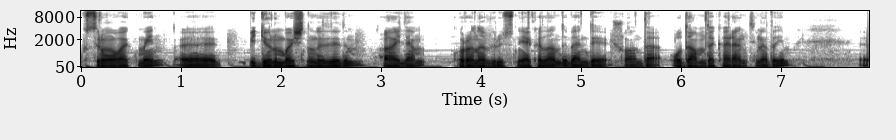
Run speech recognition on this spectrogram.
Kusuruma bakmayın. Ee, videonun başında da dedim ailem koronavirüsüne yakalandı. Ben de şu anda odamda karantinadayım. Ee,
